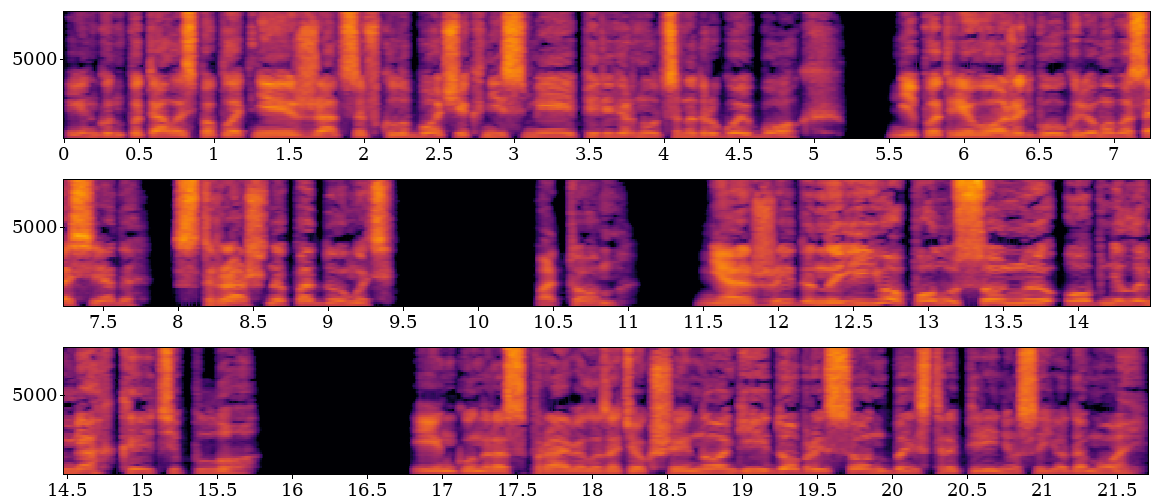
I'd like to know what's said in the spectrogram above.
Ингун пыталась поплотнее сжаться в клубочек, не смея перевернуться на другой бок. Не потревожить бы угрюмого соседа? Страшно подумать. Потом, неожиданно, ее полусонную обняло мягкое тепло. Ингун расправила затекшие ноги, и добрый сон быстро перенес ее домой.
